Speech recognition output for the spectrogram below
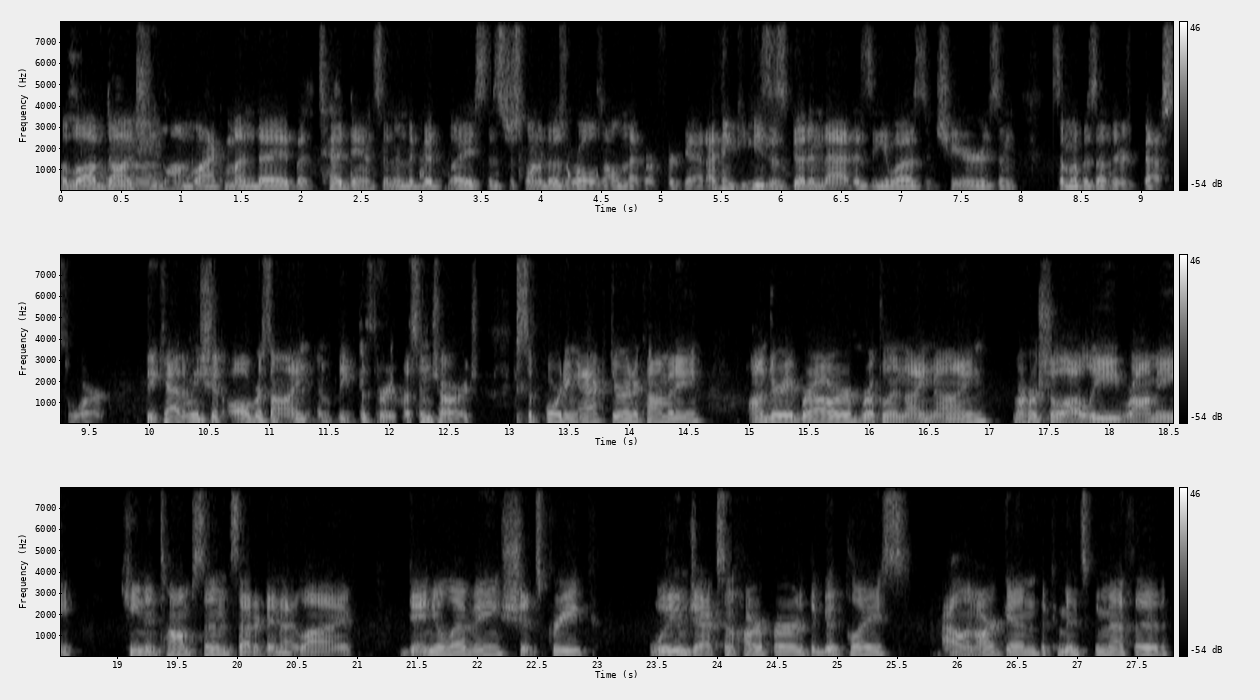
I love Don Mm. Cheadle on Black Monday, but Ted Danson in The Good Place is just one of those roles I'll never forget. I think he's as good in that as he was in Cheers and some of his other best work. The Academy should all resign and leave the three of us in charge. Supporting actor in a comedy: Andre Braugher, Brooklyn Nine Nine, Mahershala Ali, Ramy, Kenan Thompson, Saturday Night Live, Daniel Levy, Schitt's Creek, William Jackson Harper, The Good Place, Alan Arkin, The Kominsky Method,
